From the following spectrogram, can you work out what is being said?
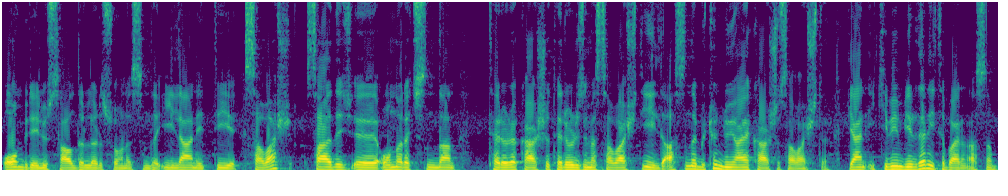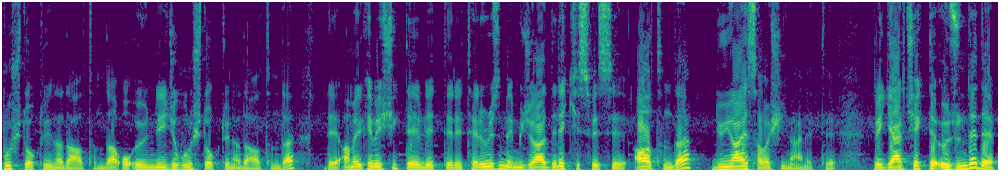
11 Eylül saldırıları sonrasında ilan ettiği savaş sadece e, onlar açısından teröre karşı terörizme savaş değildi. Aslında bütün dünyaya karşı savaştı. Yani 2001'den itibaren aslında Bush doktrini adı altında, o önleyici vuruş doktrini adı altında de Amerika Birleşik Devletleri terörizmle mücadele kisvesi altında dünyaya savaş ilan etti. Ve gerçekte özünde de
